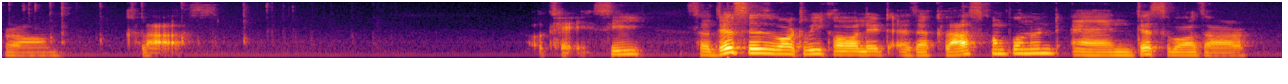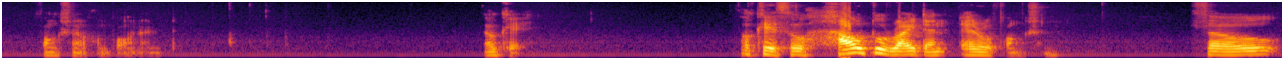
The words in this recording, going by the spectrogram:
from class. Okay see so this is what we call it as a class component and this was our functional component. Okay. Okay so how to write an arrow function? So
